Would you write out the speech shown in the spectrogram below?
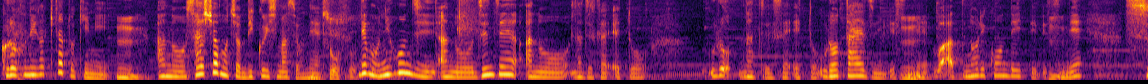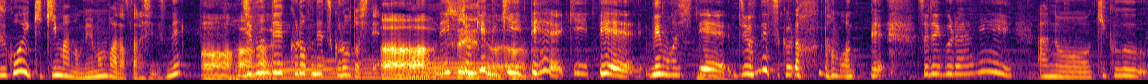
黒船が来た時にうん。あの最初はもちろんびっくりしますよね。でも日本人あの全然あのなんですかえっとうろなんていうんですかえっとうろたえずにですね、わーって乗り込んでいってですね、すごい聞き魔のメモ場だったらしいですね。自分で黒船作ろうとして。で一生懸命聞いうん。て聞いてメモして自分で作ろうと思ってそれぐらいあの聞く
